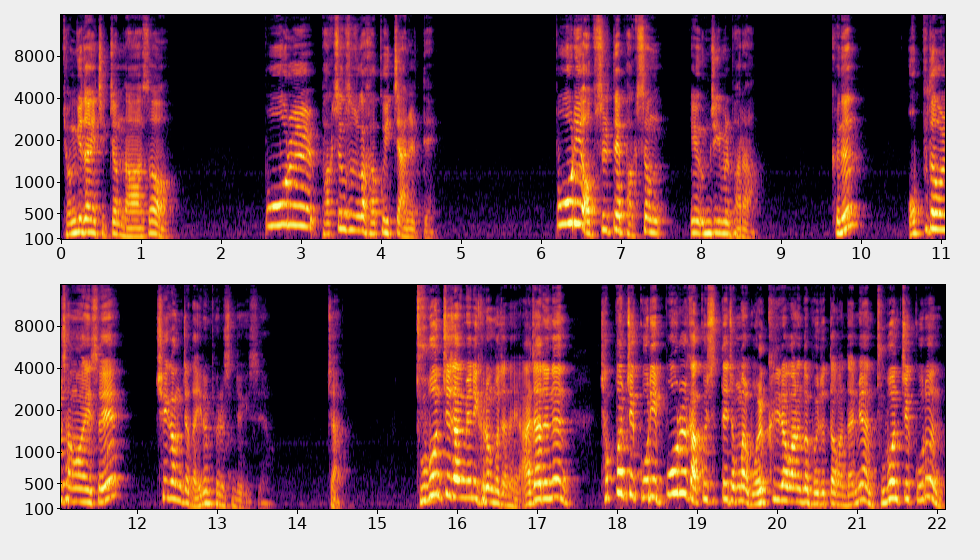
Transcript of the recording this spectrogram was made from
경기장에 직접 나와서 볼을 박지성 선수가 갖고 있지 않을 때 볼이 없을 때 박성의 움직임을 봐라. 그는 오프더볼 상황에서의 최강자다. 이런 표현을 쓴 적이 있어요. 자, 두 번째 장면이 그런 거잖아요. 아자르는 첫 번째 골이 볼을 갖고 있을 때 정말 월클이라고 하는 걸 보여줬다고 한다면 두 번째 골은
